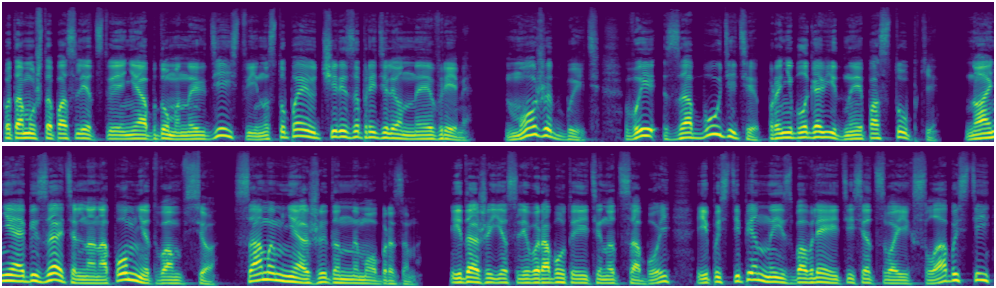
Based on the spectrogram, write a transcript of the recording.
потому что последствия необдуманных действий наступают через определенное время. Может быть, вы забудете про неблаговидные поступки, но они обязательно напомнят вам все самым неожиданным образом. И даже если вы работаете над собой и постепенно избавляетесь от своих слабостей,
